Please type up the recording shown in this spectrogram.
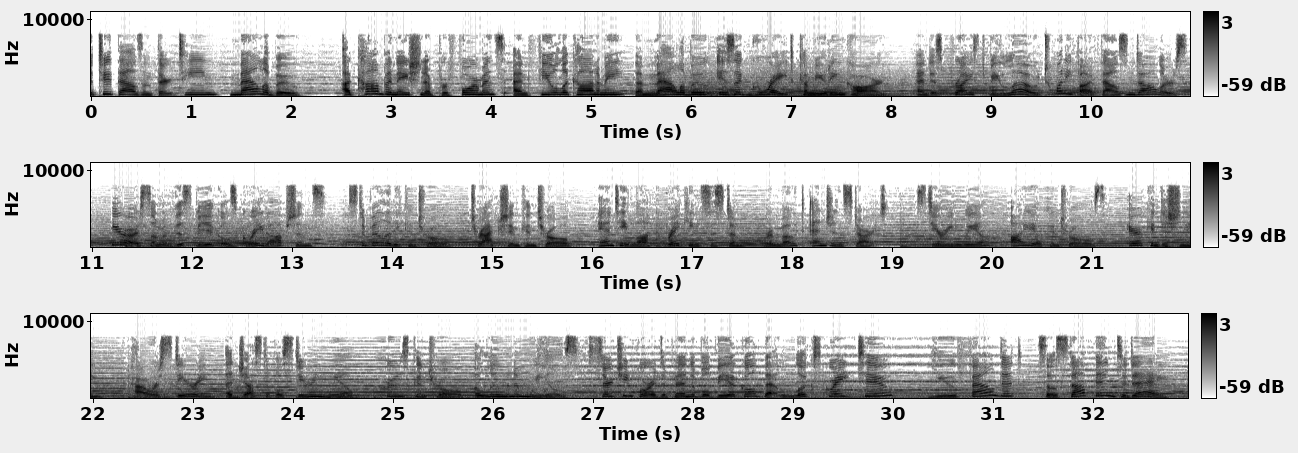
The 2013 Malibu. A combination of performance and fuel economy, the Malibu is a great commuting car and is priced below $25,000. Here are some of this vehicle's great options. Stability control, traction control, anti-lock braking system, remote engine start, steering wheel, audio controls, air conditioning, power steering, adjustable steering wheel, cruise control, aluminum wheels. Searching for a dependable vehicle that looks great too? You found it, so stop in today.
